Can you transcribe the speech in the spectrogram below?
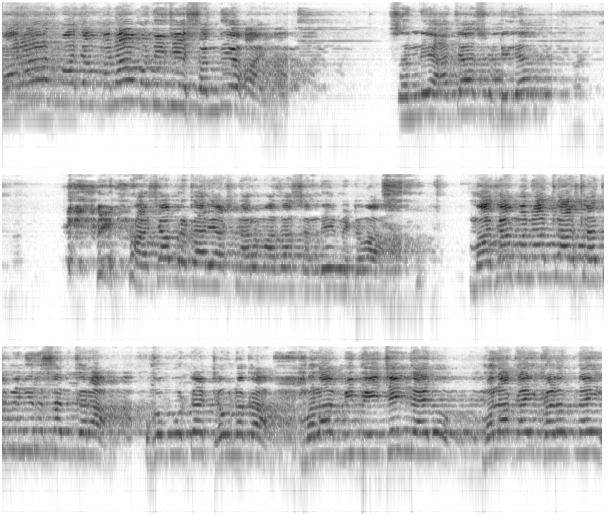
महाराज माझ्या मनामध्ये जे संदेह आहे संदेहाच्या सुटल्या अशा प्रकारे असणार माझा संदेह मिटवा. माझ्या मनातला असला तुम्ही निरसन करा. उगं पोटात ठेवू नका. मला मी बेचैन झालो. मला काही कळत नाही.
